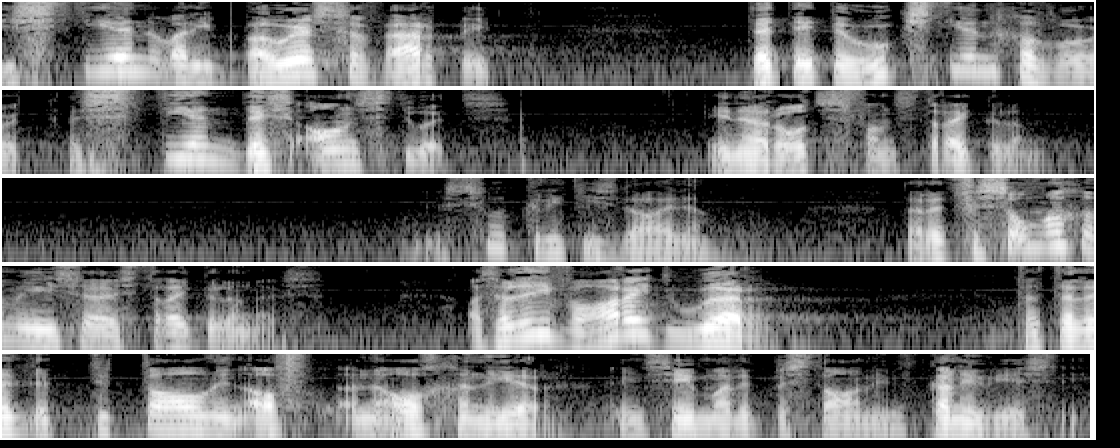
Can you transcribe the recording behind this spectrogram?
die steen wat die bouers verwerp het, dit het 'n hoeksteen geword, 'n steen des aanstoots en 'n rots van struikeling. Dit is so krities daai ding dat dit vir sommige mense 'n struikeling is. As hulle die waarheid hoor, dat hulle dit totaal en af in al geneer en sê maar dit bestaan nie, dit kan nie wees nie.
